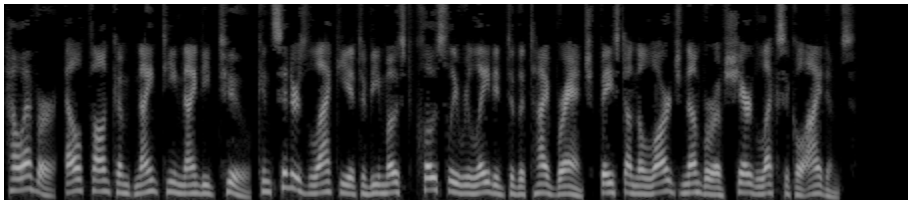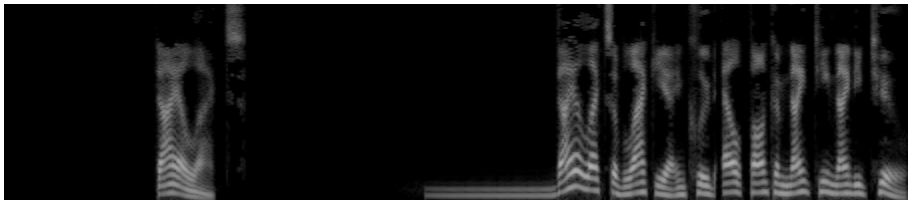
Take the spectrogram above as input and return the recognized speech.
However, L. Thongkum 1992 considers Lakkia to be most closely related to the Thai branch, based on the large number of shared lexical items. Dialects Dialects of Lakkia include L. Thongkum 1992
